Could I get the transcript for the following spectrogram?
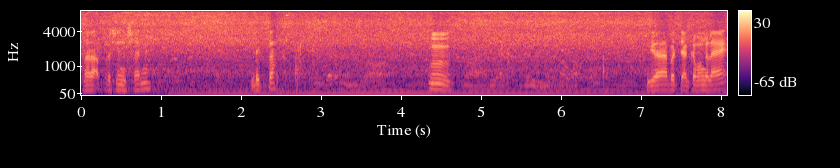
Mara presensya niya. Balik ta. Hmm. Ya, ba't yan ka mangalay?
